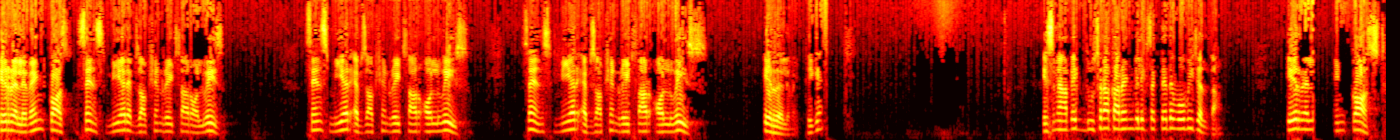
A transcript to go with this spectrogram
irrelevant cost since mere absorption rates are always since mere absorption rates are always since mere absorption rates are always irrelevant ठीक है? इसमें आप एक दूसरा कारण भी लिख सकते थे, वो भी चलता। Irrelevant cost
